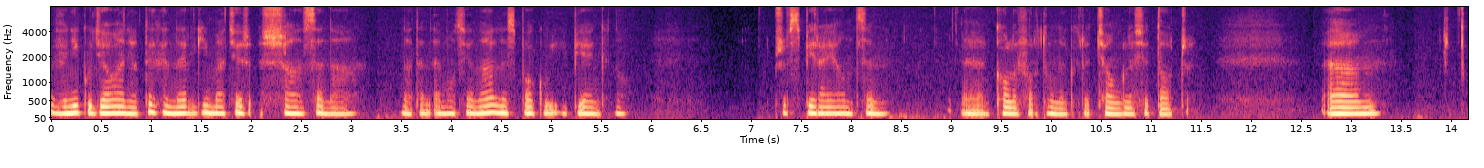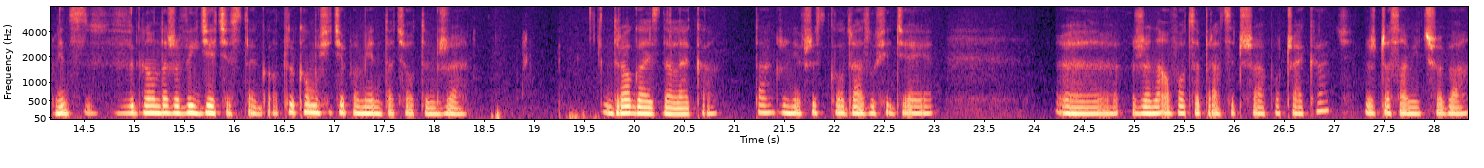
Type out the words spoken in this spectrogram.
W wyniku działania tych energii macie szansę na, na ten emocjonalny spokój i piękno przy wspierającym e, kole fortuny, które ciągle się toczy. Więc wygląda, że wyjdziecie z tego, tylko musicie pamiętać o tym, że droga jest daleka, tak, że nie wszystko od razu się dzieje, e, że na owoce pracy trzeba poczekać, że czasami trzeba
